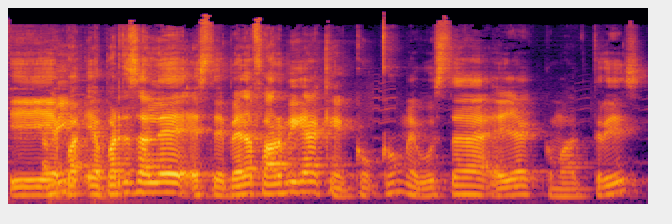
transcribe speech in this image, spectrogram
Y, y aparte sale este, Vera Farmiga, que co- como me gusta ella como actriz.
